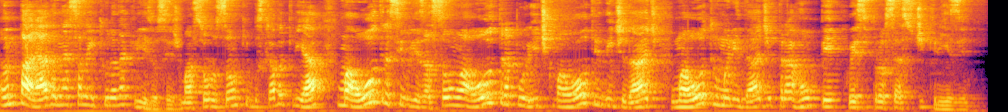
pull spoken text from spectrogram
amparada nessa leitura da crise, ou seja, uma solução que buscava criar uma outra civilização, uma outra política, uma outra identidade, uma outra humanidade para romper com esse processo de crise.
